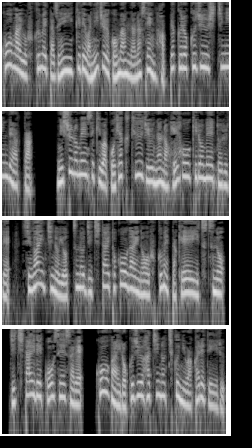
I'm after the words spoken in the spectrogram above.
郊外を含めた全域では25万7867人であった。2種の面積は597平方キロメートルで、市街地の4つの自治体と郊外のを含めた計5つの自治体で構成され、郊外68の地区に分かれている。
